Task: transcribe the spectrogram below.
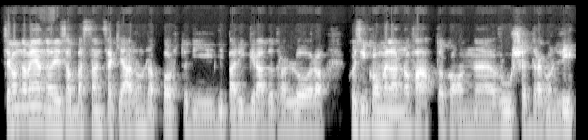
secondo me hanno reso abbastanza chiaro un rapporto di, di pari grado tra loro, così come l'hanno fatto con uh, Rush e Dragon Lee.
